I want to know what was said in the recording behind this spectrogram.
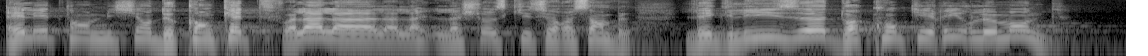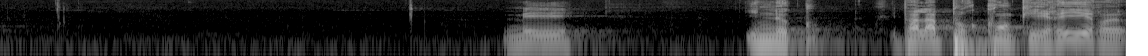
Elle est en mission de conquête. Voilà la, la, la chose qui se ressemble. L'Église doit conquérir le monde. Mais il ne, pas là pour conquérir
